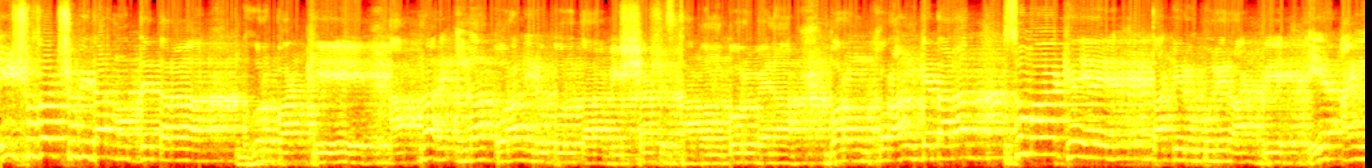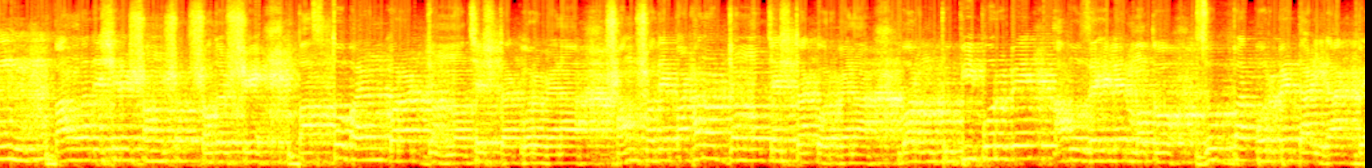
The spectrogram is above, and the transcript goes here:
এই সুযোগ সুবিধার মধ্যে তারা ঘুরপাক খেয়ে আপনার ইমান কোরআনের উপর তারা বিশ্বাস স্থাপন করবে না বরং কোরআনকে তারা তাকের উপরে রাখবে। এর আইন বাংলাদেশের সংসদ সদস্যে বাস্তবায়ন করার জন্য চেষ্টা করবে না, সংসদে পাঠানোর জন্য চেষ্টা করবে না। বরং টুপি পরবে, আবু জেহেলের মতো, জুব্বা পরবে, দাড়ি রাখবে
